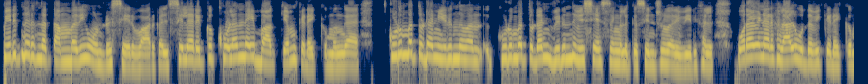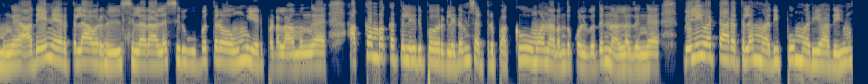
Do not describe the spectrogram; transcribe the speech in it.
பிரிந்திருந்த தம்பதி ஒன்று சேர்வார்கள். சிலருக்கு குழந்தை பாக்கியம் கிடைக்குமுங்க. குடும்பத்துடன் இருந்து வந் குடும்பத்துடன் விருந்து விசேஷங்களுக்கு சென்று வருவீர்கள். உறவினர்களால் உதவி கிடைக்குமுங்க. அதே நேரத்துல அவர்கள் சிலரால சிறு உபத்திரவமும் ஏற்படலாமுங்க. அக்கம் பக்கத்தில் இருப்பவர்களிடம் சற்று பக்குவமா நடந்து கொள்வது நல்லதுங்க. வெளிவட்டாரத்துல மதிப்பும் மரியாதையும்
